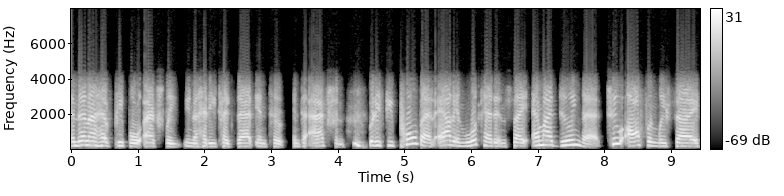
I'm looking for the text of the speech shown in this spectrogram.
and then I have people actually, you know, how do you take that into into action? Hmm. But if you pull that out and look at it and say, "Am I doing that?" Too often we say,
